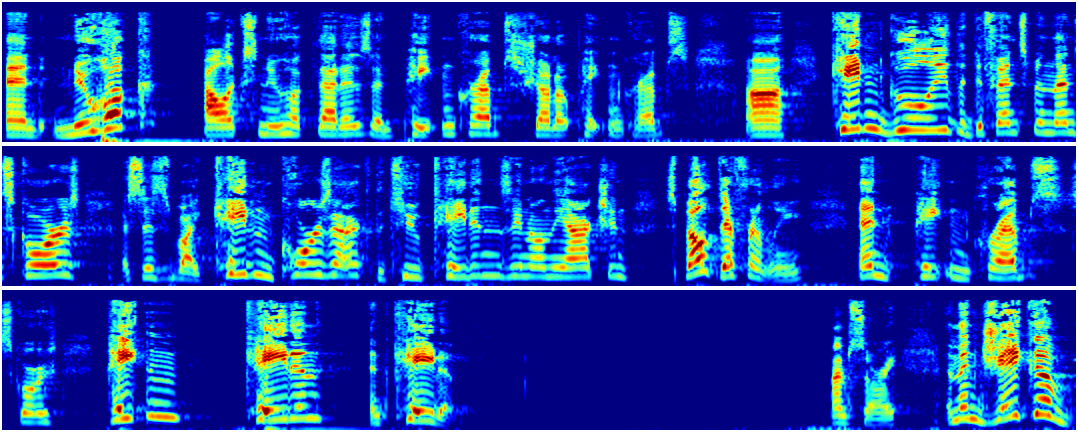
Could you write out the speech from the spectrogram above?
and Newhook. Alex Newhook, that is, and Peyton Krebs. Shout out Peyton Krebs. Uh, Kaiden Guhle, the defenseman, then scores, assisted by Kaedan Korczak, the two Caidens in on the action, spelled differently. And Peyton Krebs scores. Peyton, Caden, and Caden. I'm sorry. And then Jacob,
